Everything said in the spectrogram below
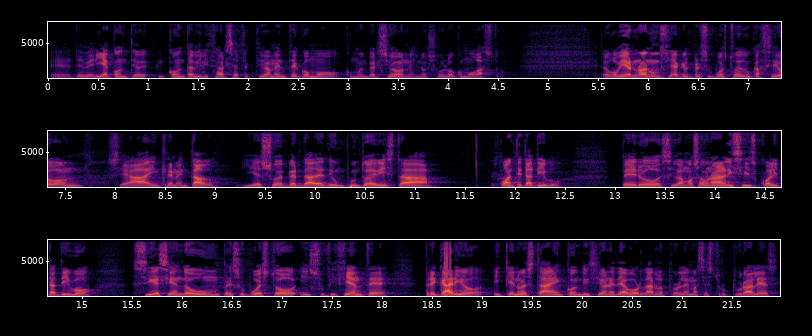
eh, debería contabilizarse efectivamente como, como inversión y no solo como gasto. El Gobierno anuncia que el presupuesto de educación se ha incrementado y eso es verdad desde un punto de vista cuantitativo pero si vamos a un análisis cualitativo, sigue siendo un presupuesto insuficiente, precario y que no está en condiciones de abordar los problemas estructurales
